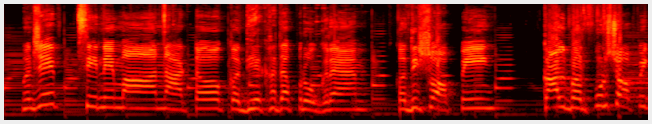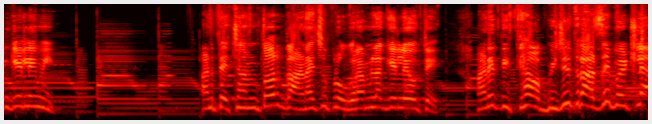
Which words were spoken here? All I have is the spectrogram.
म्हणजे सिनेमा नाटक कधी एखादा प्रोग्राम कधी शॉपिंग. काल भरपूर शॉपिंग केली मी. आणि त्याच्यानंतर गाण्याच्या प्रोग्रामला गेले होते. आणि तिथे अभिजित राजे भेटल्या.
